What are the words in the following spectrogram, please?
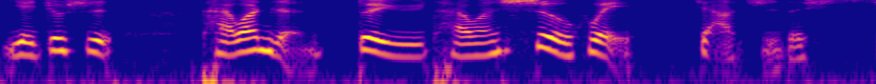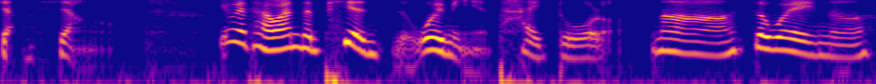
也就是台湾人对于台湾社会价值的想象哦。因为台湾的骗子未免也太多了。那这位呢，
